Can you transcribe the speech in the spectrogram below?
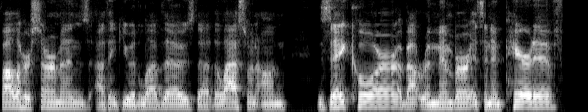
Follow her sermons. I think you would love those. The the last one on Zachor about remember. It's an imperative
